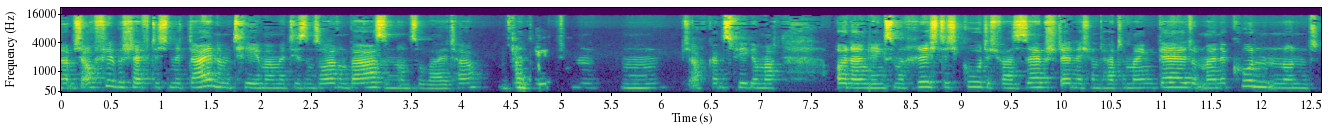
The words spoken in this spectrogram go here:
habe ich auch viel beschäftigt mit deinem Thema, mit diesen Säurenbasen und so weiter. Und okay. hm, habe ich auch ganz viel gemacht. Und dann ging es mir richtig gut. Ich war selbstständig und hatte mein Geld und meine Kunden und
